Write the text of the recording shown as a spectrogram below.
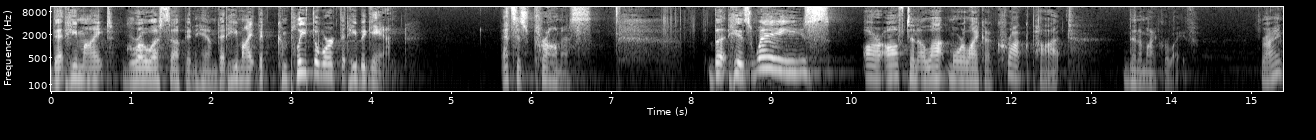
That He might grow us up in Him, that He might complete the work that He began. That's His promise. But His ways are often a lot more like a crock pot than a microwave, right?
